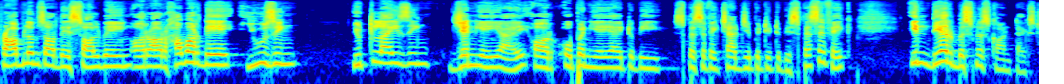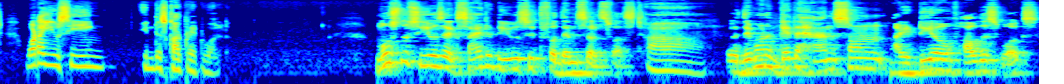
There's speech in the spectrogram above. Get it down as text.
problems are they solving, or or how are they using utilizing Gen AI or Open AI to be specific, ChatGPT to be specific, in their business context? What are you seeing in this corporate world? most of the ceos are excited to use it for themselves first. Ah, they want to get a hands-on idea of how this works.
